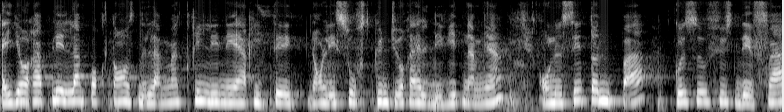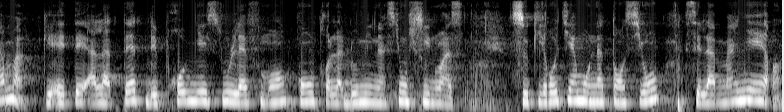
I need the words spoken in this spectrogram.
Ayant rappelé l'importance de la matrilinéarité dans les sources culturelles des Vietnamiens, on ne s'étonne pas que ce fussent des femmes qui étaient à la tête des premiers soulèvements contre la domination chinoise. Ce qui retient mon attention, c'est la manière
